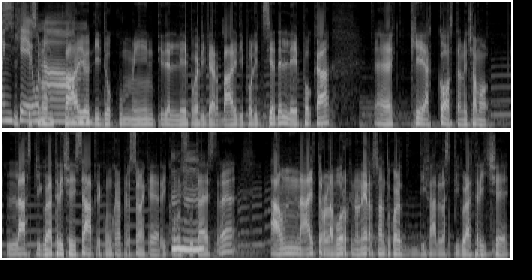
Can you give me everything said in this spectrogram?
Eh sì, anche ci sono una. un paio di documenti dell'epoca, di verbali di polizia dell'epoca eh, che accostano, diciamo, la spigolatrice di Sapri, comunque la persona che è riconosciuta Mhm. essere, a un altro lavoro che non era soltanto quello di fare la spigolatrice.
